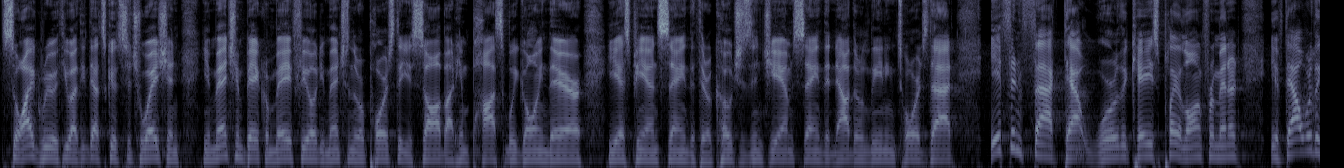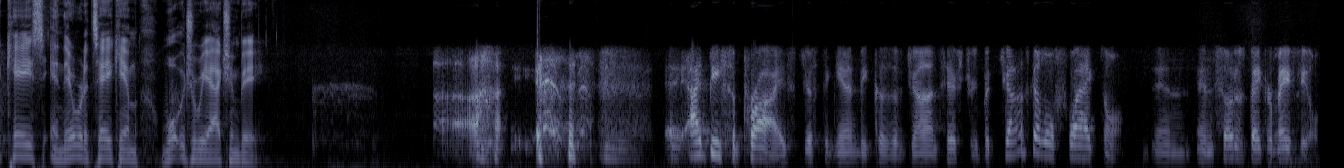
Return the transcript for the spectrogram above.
So I agree with you. I think that's a good situation. You mentioned Baker Mayfield. You mentioned the reports that you saw about him possibly going there. ESPN saying that there are coaches and GMs saying that now they're leaning towards that. If in fact that were the case, play along for a minute. If that were the case and they were to take him, what would your reaction be? Uh, I'd be surprised just again because of John's history, but John's got a little swag to him, and and so does Baker Mayfield,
